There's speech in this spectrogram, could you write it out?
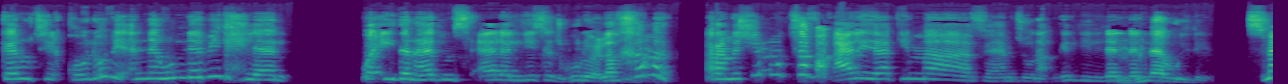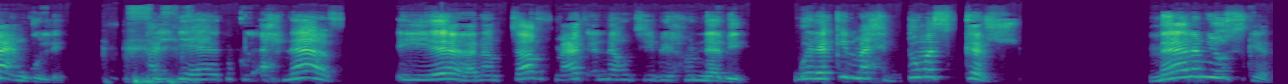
كانوا تيقولوا بأنه النبيذ حلال. واذا هذه المسألة اللي تتقولوا على الخمر راه ماشي متفق عليها كما فهمتونا. قال لي لا لا لا ولدي اسمع نقول لك. قال لي هذوك الأحناف اياه أنا متفق معك أنهم تيبيحوا النبيذ ولكن ما حدو ما سكرش. ما لم يسكر.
